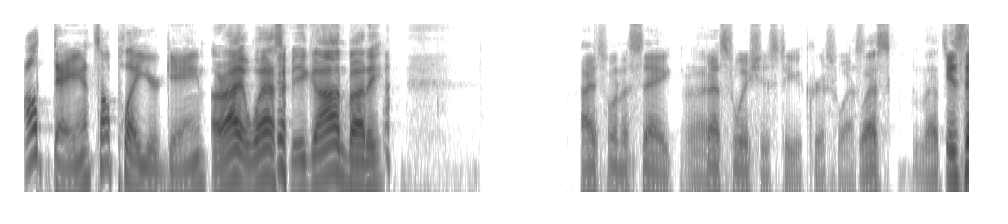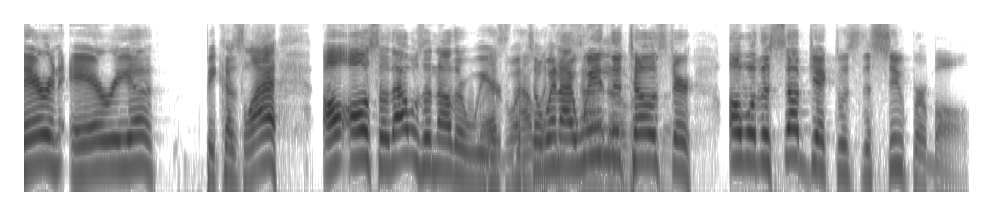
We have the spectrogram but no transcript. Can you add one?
I'll dance. I'll play your game. All right, Wes, be gone, buddy. I just want to say right. best wishes to you, Chris West. Wes, that's Is there an area? Because la- al- also that was another weird one. So when I win the toaster, oh well, the subject was the Super Bowl,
